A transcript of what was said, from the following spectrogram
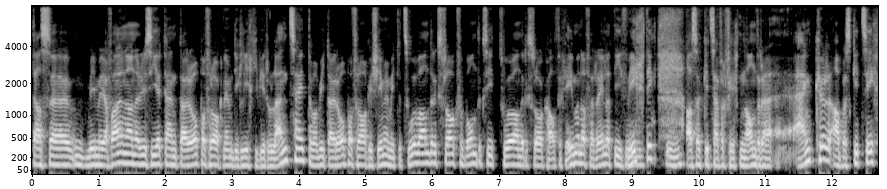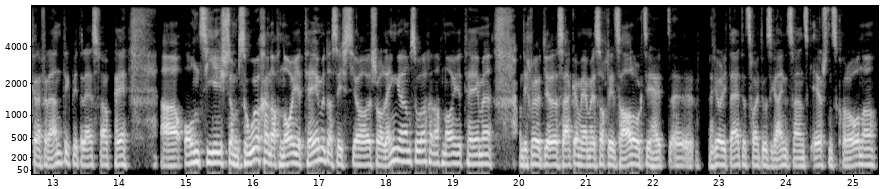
dass, äh, wie wir ja vorhin analysiert haben, die Europafrage nicht mehr die gleiche Virulenz hat. Wobei die Europafrage ist immer mit der Zuwanderungsfrage verbunden gewesen. Die Zuwanderungsfrage halte ich immer noch für relativ mhm. wichtig. Mhm. Also gibt es einfach vielleicht einen anderen äh, Anker, aber es gibt sicher eine Veränderung bei der SVP. Äh, und sie ist am Suchen nach neuen Themen. Das ist ja schon länger am Suchen nach neuen Themen. Und ich würde ja sagen, wenn man so ein bisschen anschaut, sie hat äh, Prioritäten 2021 erstens Corona,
